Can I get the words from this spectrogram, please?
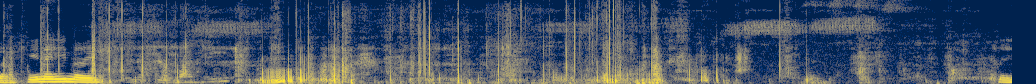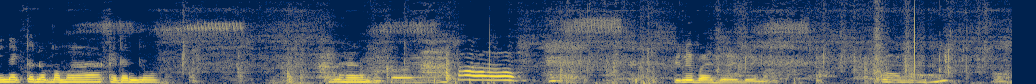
lang. Hinay-hinay. Nahinag to na mama kay Danlog. Lang. Pili ba dai dai ma? Oh. Oh.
